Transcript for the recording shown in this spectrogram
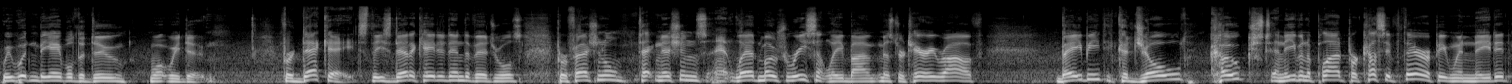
we wouldn't be able to do what we do. For decades, these dedicated individuals, professional technicians, led most recently by Mr. Terry Ralph, babied, cajoled, coaxed, and even applied percussive therapy when needed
